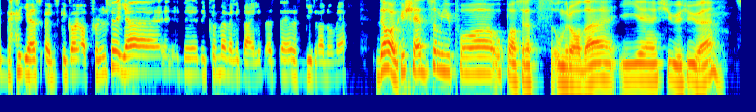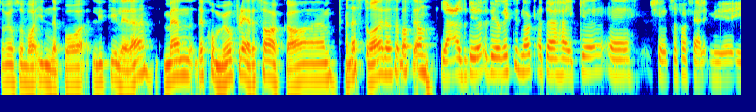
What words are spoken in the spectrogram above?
deres ønske går i oppfyllelse. Ja, det, det, kunne være veldig deilig å uh, bidra noe mer. Det har jo ikke skjedd så mye på opphavsrettsområdet i 2020, som vi også var inne på litt tidligere. Men det kommer jo flere saker neste år, Sebastian? Ja, altså det, det er jo riktig nok at det har ikke skjedd så forferdelig mye i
